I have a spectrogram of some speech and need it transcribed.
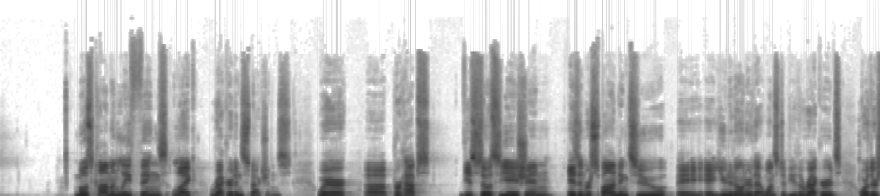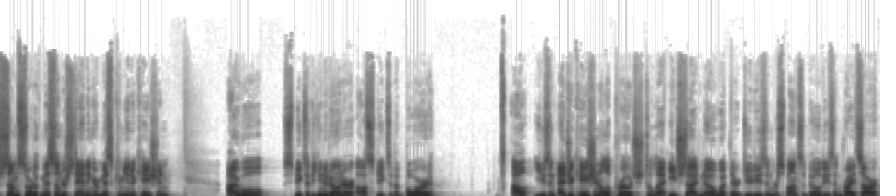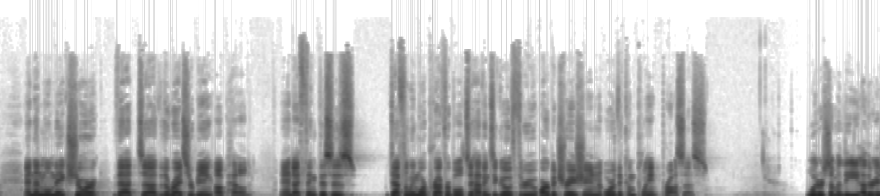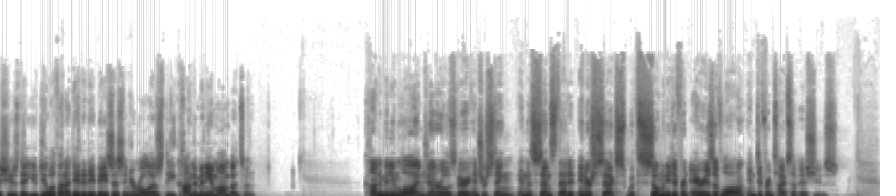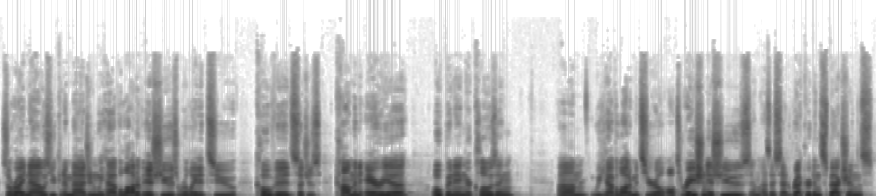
most commonly things like record inspections, where uh, perhaps the association isn't responding to a, a unit owner that wants to view the records, or there's some sort of misunderstanding or miscommunication, I will speak to the unit owner, I'll speak to the board, I'll use an educational approach to let each side know what their duties and responsibilities and rights are, and then we'll make sure that uh, the rights are being upheld. And I think this is definitely more preferable to having to go through arbitration or the complaint process. What are some of the other issues that you deal with on a day to day basis in your role as the condominium ombudsman? Condominium law in general is very interesting in the sense that it intersects with so many different areas of law and different types of issues. So, right now, as you can imagine, we have a lot of issues related to COVID, such as common area opening or closing. Um, we have a lot of material alteration issues, and as I said, record inspections,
